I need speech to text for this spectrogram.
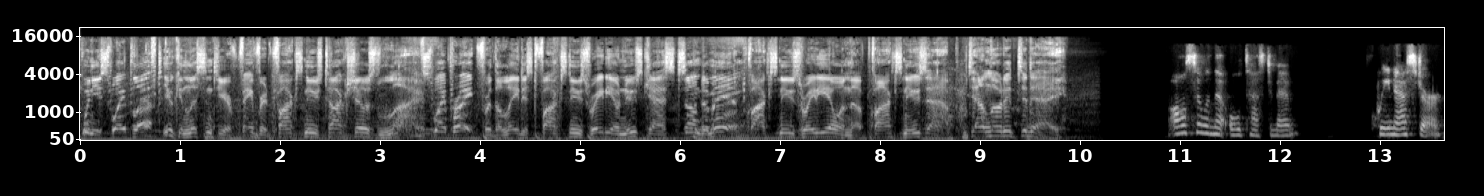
When you swipe left, you can listen to your favorite Fox News talk shows live. Swipe right for the latest Fox News Radio newscasts on demand. Fox News Radio on the Fox News app. Download it today. Also in the Old Testament, Queen Esther,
